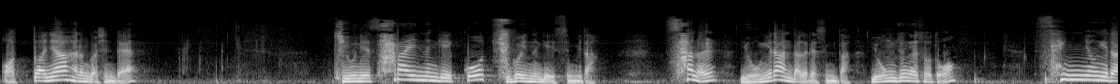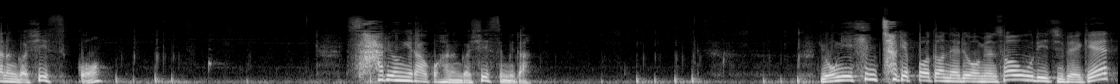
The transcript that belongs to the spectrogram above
어떠냐 하는 것인데 기운이 살아있는 게 있고 죽어있는 게 있습니다. 산을 용이라 한다 그랬습니다. 용 중에서도 생룡이라는 것이 있고 사룡이라고 하는 것이 있습니다. 용이 힘차게 뻗어 내려오면서 우리 집에게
